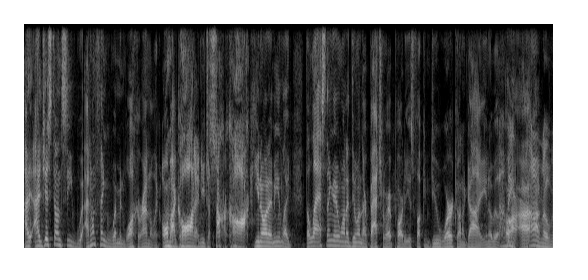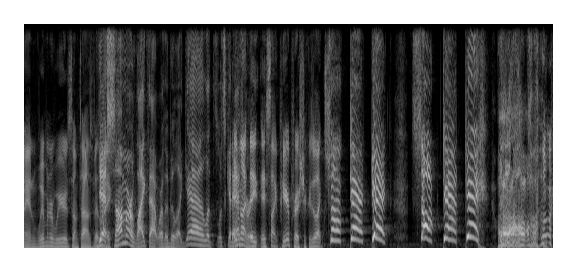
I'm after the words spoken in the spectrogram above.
I, I just don't see. I don't think women walk around and like, oh my god, I need to suck a cock. You know what I mean? Like the last thing they want to do on their bachelorette party is fucking do work on a guy. You know, be like, I "Oh, mean, I- I don't know, man. Women are weird sometimes, but yeah, like, some are like that where they'll be like, yeah, let's let's get after it. they, it's like peer pressure because they're like, suck that dick, suck that dick.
